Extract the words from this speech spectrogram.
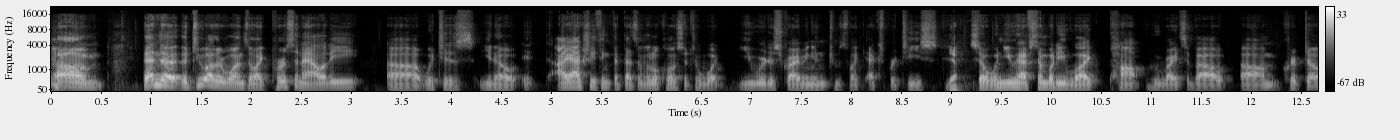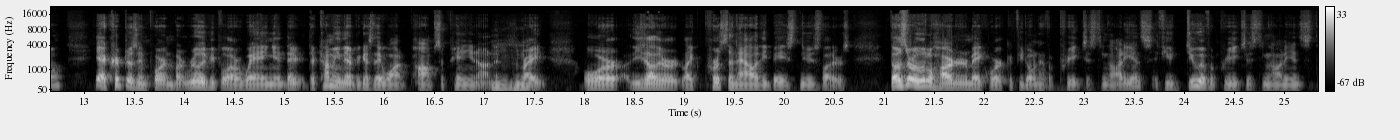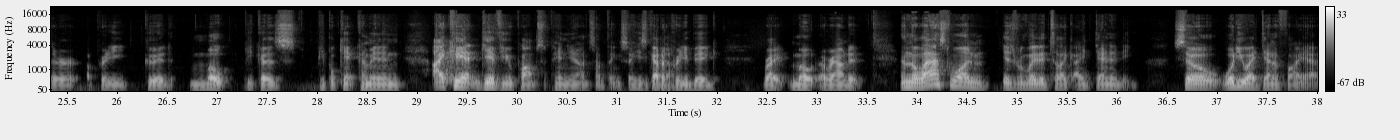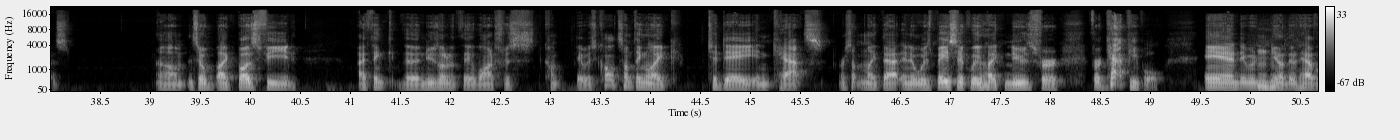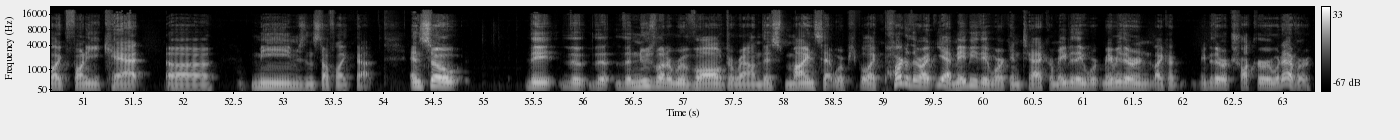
um, then the the two other ones are like personality, uh, which is you know it, I actually think that that's a little closer to what you were describing in terms of like expertise. Yeah. So when you have somebody like Pomp who writes about um, crypto, yeah, crypto is important, but really people are weighing in. They're, they're coming there because they want Pomp's opinion on it, Mhm. right? Or these other like personality based newsletters those are a little harder to make work if you don't have a pre-existing audience. If you do have a pre-existing audience, they're a pretty good moat because people can't come in and I can't give you Pomp's opinion on something. So he's got Yeah. a pretty big right moat around it. And the last one is related to like identity. So what do you identify as? Um, and so like BuzzFeed, I think the newsletter that they launched was it was called something like Today in Cats or something like that, and it was basically like news for for cat people. And it would Mhm. you know they'd have like funny cat uh memes and stuff like that. And so the the the, the newsletter revolved around this mindset where people like part of their yeah maybe they work in tech or maybe they work maybe they're in like a maybe they're a trucker or whatever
